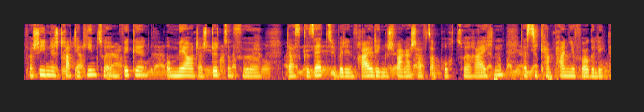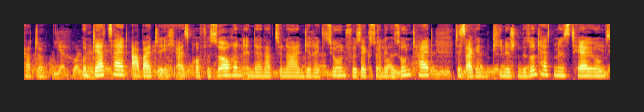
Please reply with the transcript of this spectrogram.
verschiedene Strategien zu entwickeln, um mehr Unterstützung für das Gesetz über den freiwilligen Schwangerschaftsabbruch zu erreichen, das die Kampagne vorgelegt hatte. Und derzeit arbeite ich als Professorin in der Nationalen Direktion für sexuelle Gesundheit des argentinischen Gesundheitsministeriums,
